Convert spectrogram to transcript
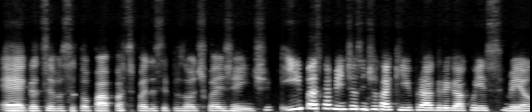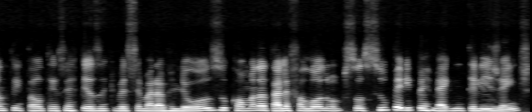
é, agradecer você topar participar desse episódio com a gente. E basicamente a gente tá aqui para agregar conhecimento, então tenho certeza que vai ser maravilhoso. Como a Natália falou, ela é uma pessoa super, hiper, mega inteligente.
